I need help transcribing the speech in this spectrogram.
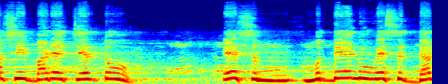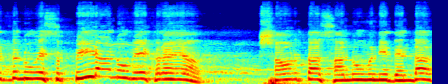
ਅਸੀਂ ਬੜੇ ਚਿਰ ਤੋਂ ਇਸ ਮੁੱਦੇ ਨੂੰ, ਇਸ ਦਰਦ ਨੂੰ, ਇਸ ਪੀੜਾ ਨੂੰ ਵੇਖ ਰਹੇ ਹਾਂ। ਸੌਣ ਤਾਂ ਸਾਨੂੰ ਵੀ ਨਹੀਂ ਦਿੰਦਾ।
